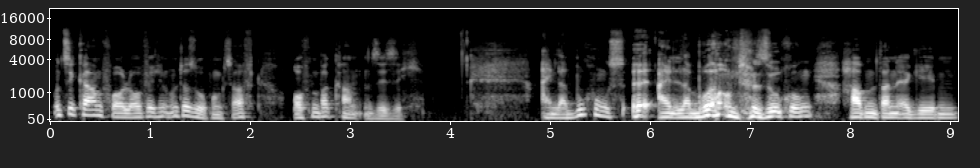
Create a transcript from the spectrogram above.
und sie kamen vorläufig in Untersuchungshaft. Offenbar kannten sie sich. Ein, äh, ein Laboruntersuchung haben dann ergeben,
